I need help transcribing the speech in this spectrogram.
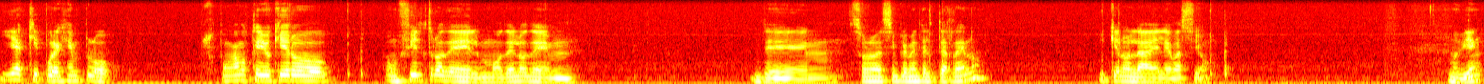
y aquí por ejemplo, supongamos que yo quiero un filtro del modelo de de solo simplemente el terreno y quiero la elevación. Muy bien.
